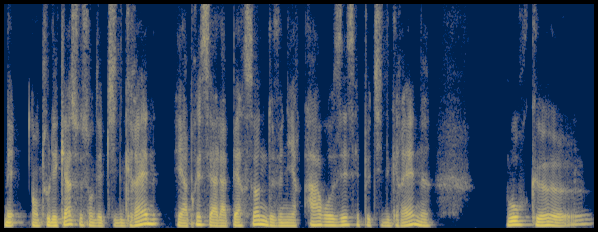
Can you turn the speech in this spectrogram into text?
Mais dans tous les cas, ce sont des petites graines. Et après, c'est à la personne de venir arroser ces petites graines pour que euh,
